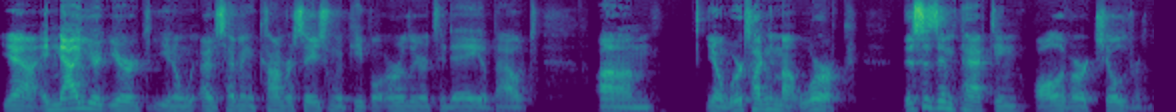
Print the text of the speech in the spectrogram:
yeah, and now you're you're you know I was having a conversation with people earlier today about um, you know we're talking about work. This is impacting all of our children.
